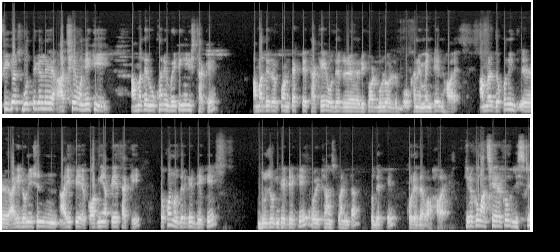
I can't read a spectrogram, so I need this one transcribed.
ফিগার্স বলতে গেলে আছে অনেকই। আমাদের ওখানে ওয়েটিং লিস্ট থাকে। আমাদের কন্ট্যাক্টে থাকে ওদের রেকর্ডগুলো ওখানে মেনটেন হয়। আমরা যখনই আই ডোনেশন আই পে কর্নিয়া পেয়ে থাকি তখন ওদেরকে ডেকে দুজনকে ডেকে ওই ট্রান্সপ্লান্টটা ওদেরকে করে দেওয়া হয়। কীরকম আছে এরকম লিস্টে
